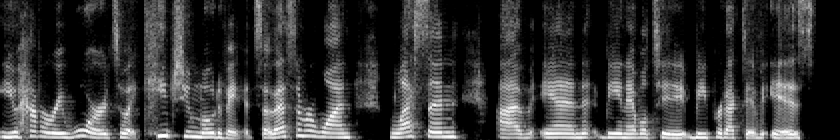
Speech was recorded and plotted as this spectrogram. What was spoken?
you have a reward so it keeps you motivated. So that's number one lesson um, in being able to be productive is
